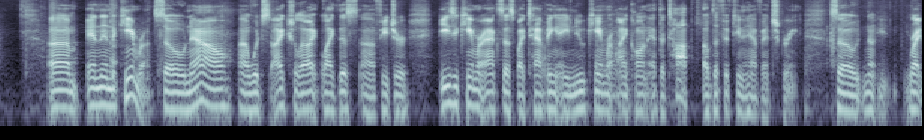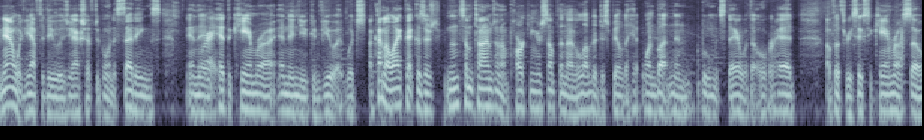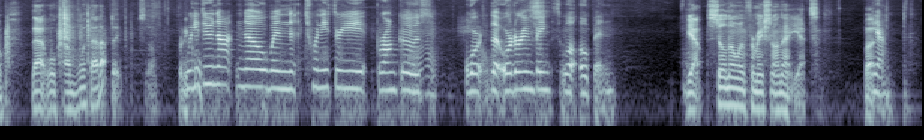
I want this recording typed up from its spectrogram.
Um, and then the camera. So now, uh, which I actually like, like this uh, feature, easy camera access by tapping a new camera icon at the top of the 15 and a half inch screen. So no, you- right now, what you have to do is you actually have to go into settings and then Right. hit the camera and then you can view it, which I kind of like that because there's then sometimes when I'm parking or something, I'd love to just be able to hit one button and boom, it's there with the overhead of the 360 camera. So that will come with that update. So pretty We cool. do not know when 23 Broncos or the ordering banks will open. Yeah, still no information on that yet. But Yeah.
